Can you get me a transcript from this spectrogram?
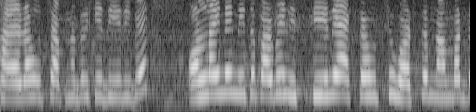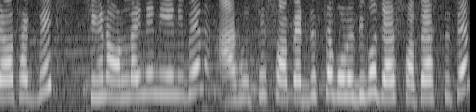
ভাইয়েরা হচ্ছে আপনাদেরকে দিয়ে দিবে। অনলাইনে নিতে পারবেন স্ক্রিনে একটা হচ্ছে হোয়াটসঅ্যাপ নাম্বার দেওয়া থাকবে। সেখানে অনলাইনে নিয়ে নেবেন আর হচ্ছে শপ অ্যাড্রেসটা বলে দিব যারা শপে আসতে চান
